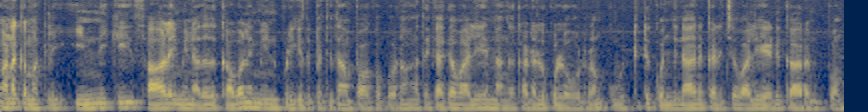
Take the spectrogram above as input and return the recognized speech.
வணக்கம் மக்களே. இன்றைக்கி சாலை மீன் அதாவது கவலை மீன் பிடிக்கிறத பற்றி தான் பார்க்க போகிறோம் அதுக்காக வலையை நாங்கள் கடலுக்குள்ளே விடுறோம் விட்டுட்டு கொஞ்ச நேரம் கழித்து வலையை எடுக்க ஆரம்பிப்போம்.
